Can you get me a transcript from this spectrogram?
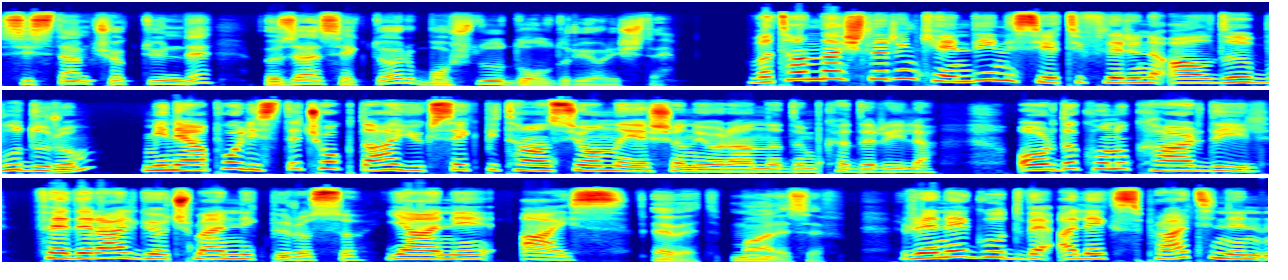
Sistem çöktüğünde özel sektör boşluğu dolduruyor işte. Vatandaşların kendi inisiyatiflerini aldığı bu durum, Minneapolis'te çok daha yüksek bir tansiyonla yaşanıyor anladığım kadarıyla. Orada konu kar değil, Federal Göçmenlik Bürosu yani ICE. Evet, maalesef. Rene Good ve Alex Pratin'in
